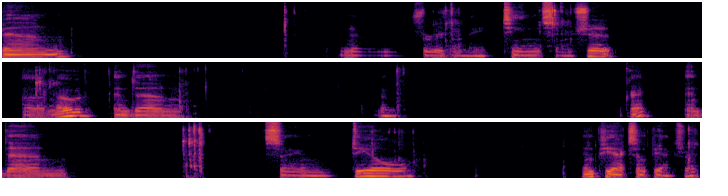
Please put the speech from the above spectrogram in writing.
bin node version 18, same shit. Uh, node, and then node. Okay. And then same deal. NPX, NPX, right?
